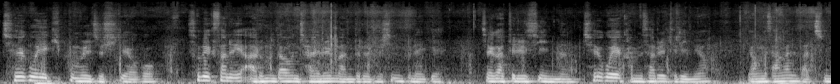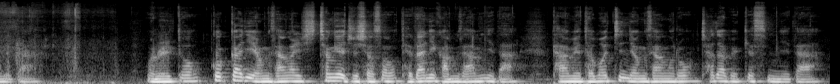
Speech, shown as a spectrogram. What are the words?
최고의 기쁨을 주시려고 소백산의 아름다운 자연을 만들어 주신 분에게 제가 드릴 수 있는 최고의 감사를 드리며 영상을 마칩니다. 오늘도 끝까지 영상을 시청해 주셔서 대단히 감사합니다. 다음에 더 멋진 영상으로 찾아뵙겠습니다.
